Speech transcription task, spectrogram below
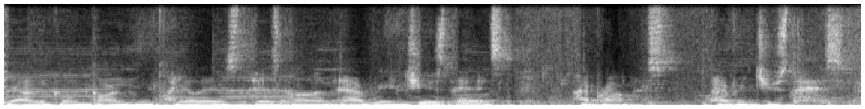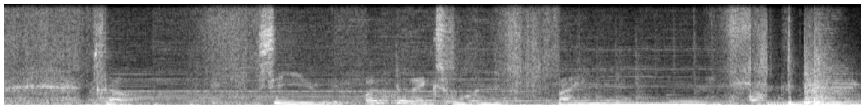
The Oddly Grown Garden playlist is on every Tuesdays. I promise, every Tuesdays. So, see you on the next one. Bye.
